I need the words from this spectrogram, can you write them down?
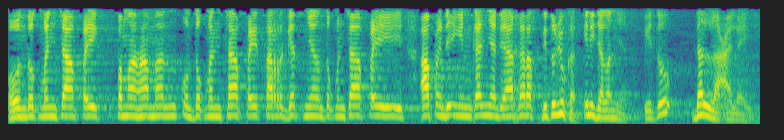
Untuk mencapai pemahaman, untuk mencapai targetnya, untuk mencapai apa yang diinginkannya di akhirat ditunjukkan. Ini jalannya. Itu dalla alaih.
